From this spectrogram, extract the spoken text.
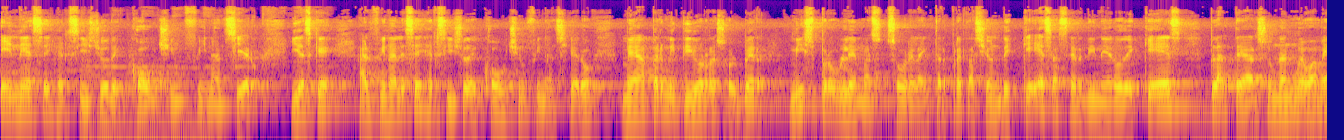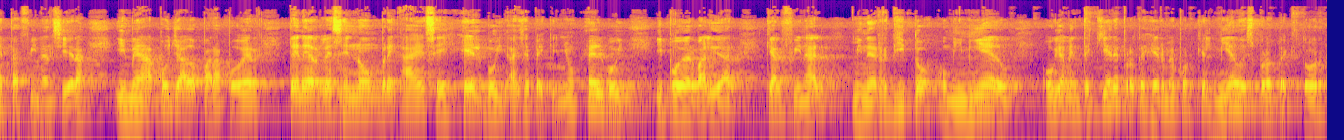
en ese ejercicio de coaching financiero. Y es que al final ese ejercicio de coaching financiero me ha permitido resolver mis problemas sobre la interpretación de qué es hacer dinero, de qué es plantearse una nueva meta financiera y me ha apoyado para poder tenerle ese nombre a ese Hellboy, a ese pequeño Hellboy y poder validar que al final mi nerdito o mi miedo obviamente quiere protegerme porque el miedo es protector,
